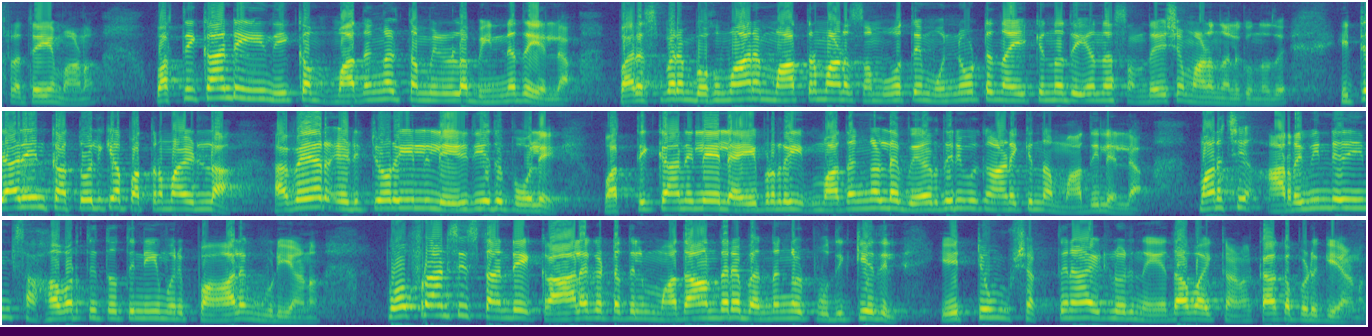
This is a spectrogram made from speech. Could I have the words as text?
ശ്രദ്ധേയമാണ്. വത്തിക്കാന്റെ ഈ നീക്കം മതങ്ങൾ തമ്മിലുള്ള ഭിന്നതയല്ല. പരസ്പരം ബഹുമാനം മാത്രമാണ് സമൂഹത്തെ മുന്നോട്ട് നയിക്കുന്നത് എന്ന സന്ദേശമാണ് നൽകുന്നത്. ഇറ്റാലിയൻ കത്തോലിക്ക പത്രമായിട്ടുള്ള അവെയർ എഡിറ്റോറിയലിൽ എഴുതിയതുപോലെ വത്തിക്കാനിലെ ലൈബ്രറി മതങ്ങളുടെ വേർതിരിവ് കാണിക്കുന്ന മതിലല്ല. മറിച്ച് അറിവിന്റെയും സഹവർത്തിത്വത്തിന്റെയും ഒരു പാലം കൂടിയാണ്. പോപ്പ് ഫ്രാൻസിസ് തന്റെ കാലഘട്ടത്തിൽ മതാന്തര ബന്ധങ്ങൾ പുതുക്കിയതിൽ ഏറ്റവും ശക്തനായിട്ടുള്ള ഒരു നേതാവായി കണക്കാക്കപ്പെടുകയാണ്.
